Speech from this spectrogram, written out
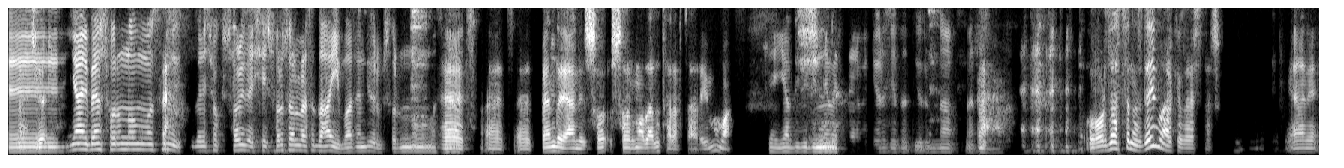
Bence- Ee, yani ben sorunun olmamasını böyle çok soruyla şey soru sorarlarsa daha iyi. Bazen diyorum sorunun olmaması. evet, evet, evet. Ben de yani sor- sormaları taraftarıyım ama Şey, ya bizi Şimdi- dinlemediler mi diyoruz ya da diyorum ne yaptılar. Oradasınız değil mi arkadaşlar? Yani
